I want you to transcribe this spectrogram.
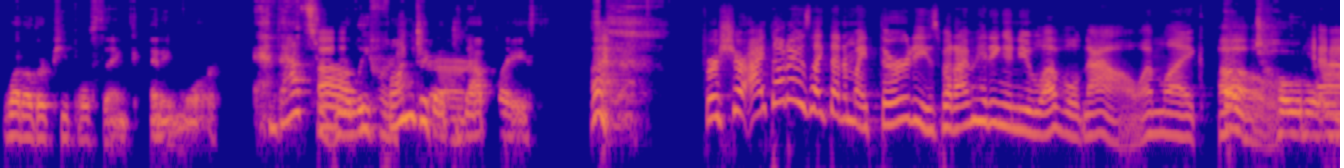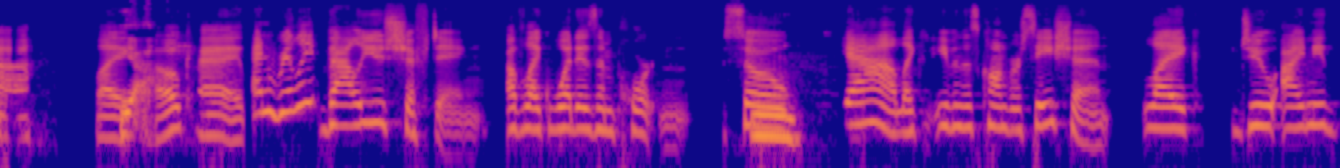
what other people think anymore, and that's oh, really fun sure. to get to that place. For sure. I thought I was like that in my 30s, but I'm hitting a new level now. I'm like, oh, oh totally. Yeah. Like, yeah. okay. And really value shifting of like what is important. So, mm. yeah, like even this conversation, like, do I need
